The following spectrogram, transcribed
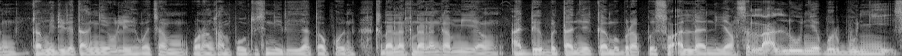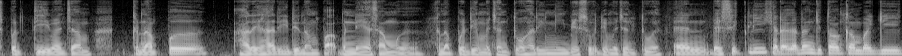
yang kami didatangi oleh macam orang kampung tu sendiri Ataupun kenalan-kenalan kami yang ada bertanyakan beberapa soalan Yang selalunya berbunyi seperti macam Kenapa hari-hari dia nampak benda yang sama Kenapa dia macam tu hari ni Besok dia macam tu eh. And basically kadang-kadang kita akan bagi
